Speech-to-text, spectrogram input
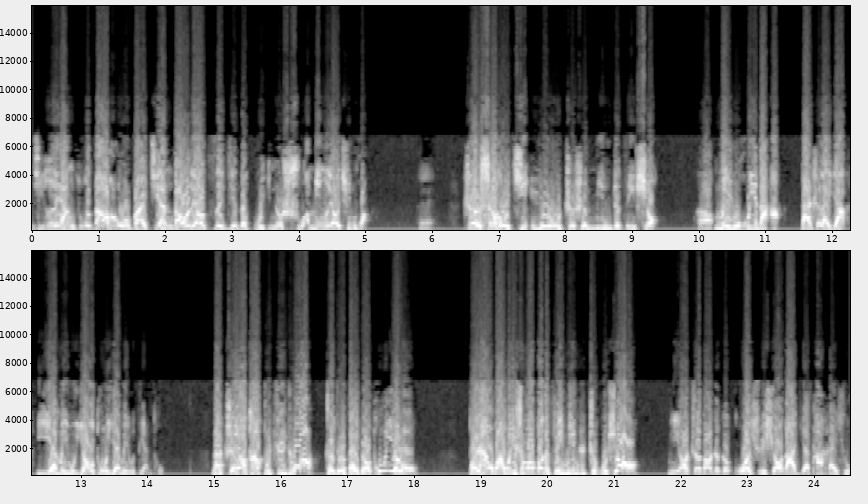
金良祖到后边见到了自己的闺女，说明了情况。哎，这时候金玉荣只是抿着嘴笑，啊，没有回答，但是来讲也没有摇头，也没有点头。那只要他不拒绝，这就代表同意喽。不然话，为什么把个嘴抿着只顾笑？你要知道，这个过去小大姐她害羞，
